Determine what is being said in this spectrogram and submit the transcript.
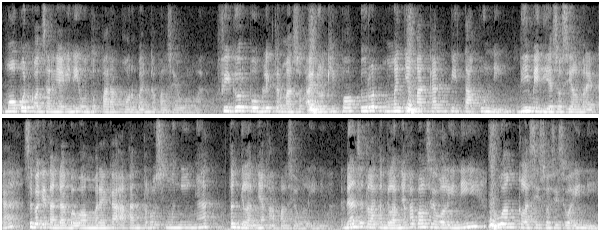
maupun konsernya ini untuk para korban kapal Sewol. Figur publik termasuk idol K-pop turut menyematkan pita kuning di media sosial mereka sebagai tanda bahwa mereka akan terus mengingat tenggelamnya kapal Sewol ini. Dan setelah tenggelamnya kapal Sewol ini, ruang kelas siswa-siswa ini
